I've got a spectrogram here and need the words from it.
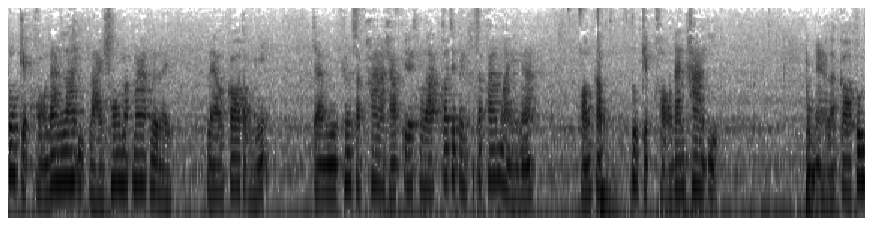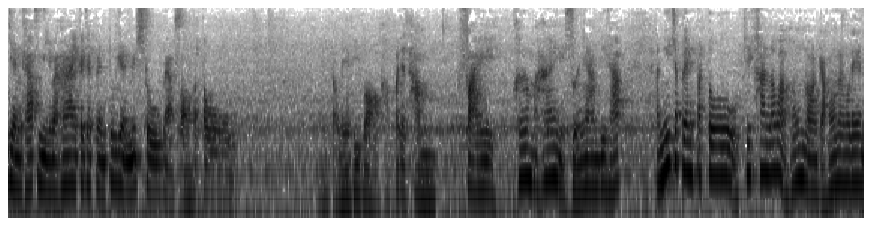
ตู้เก็บของด้านล่างอีกหลายช่องมากๆเลย แล้วก็ตรงนี้จะมีเครื่องซักผ้าครับอิเล็กทรลักส์ก็จะเป็นเครื่องซักผ้าใหม่นะพร้อมกับตู้เก็บของด้านข้างอีก อ่าแล้วก็ตู้เย็นครับมีมาให้ก็จะเป็นตู้เย็นมิตซูแบบ 2 ประตูตรงนี้ที่บอกครับก็จะทำไฟเพิ่มมาให้สวยงามดีครับ อันนี้จะเป็นประตูที่ขั้นระหว่างห้องนอนกับห้องนั่งเล่น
